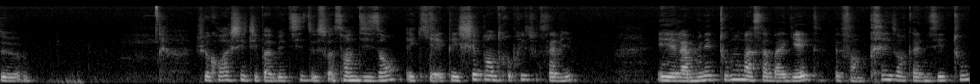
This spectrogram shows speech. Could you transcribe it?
de. Je crois si je dis pas bêtise, de 70 ans et qui a été chef d'entreprise toute sa vie. Et elle a mené tout le monde à sa baguette, enfin très organisé tout.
